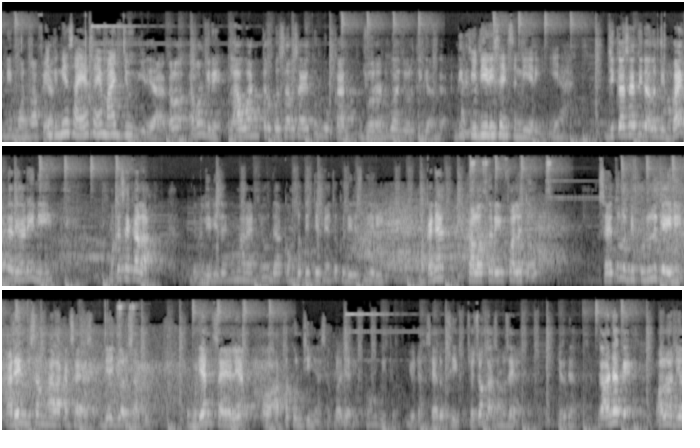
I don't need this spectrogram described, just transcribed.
Ini mohon maaf ya. Intinya saya saya maju gitu. Ya kalau abang gini lawan terbesar saya itu bukan juara dua juara tiga enggak. Tapi saya diri sendiri. saya sendiri ya jika saya tidak lebih baik dari hari ini maka saya kalah dengan diri saya kemarin. Ya udah kompetitifnya itu ke diri sendiri. Makanya kalau ke rival itu saya itu lebih peduli kayak ini. Ada yang bisa mengalahkan saya dia juara satu kemudian saya lihat oh apa kuncinya? Saya pelajari. Oh gitu. Ya udah saya adopsi. Cocok nggak sama saya? Ya udah. Nggak ada kayak Allah dia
